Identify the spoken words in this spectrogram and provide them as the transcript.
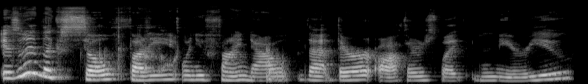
Isn't it like so funny when you find out that there are authors like near you?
